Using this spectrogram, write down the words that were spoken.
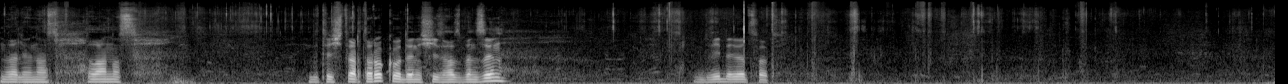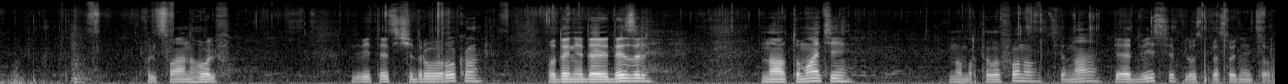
Далі у нас Lanos 2004 року, 1.6 газ бензин. 2900. Volkswagen Golf 2002 року. 1,9 дизель на автоматі. Номер телефону, ціна 5200 плюс присутній торг.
